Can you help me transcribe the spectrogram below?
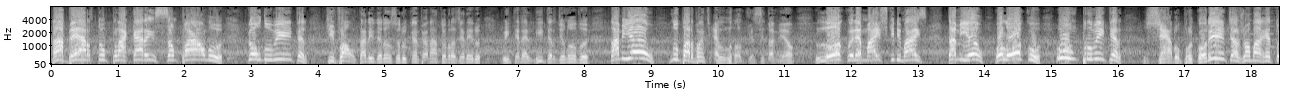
aberto o placar em São Paulo. Gol do Inter, que volta à liderança do Campeonato Brasileiro. O Inter é líder de novo. Damião no barbante. É louco esse Damião. Louco, ele é mais que demais. Damião, ô louco. Um pro Inter, zero pro Corinthians, João Barreto.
